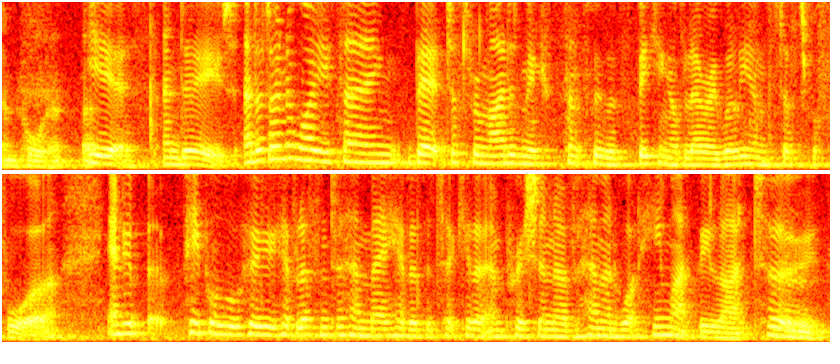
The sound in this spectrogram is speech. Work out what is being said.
important. But. Yes, indeed. And I don't know why you're saying that. Just reminded me since we were speaking of Larry Williams just before, and people who have listened to him may have a particular impression of him and what he might be like too. Mm.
